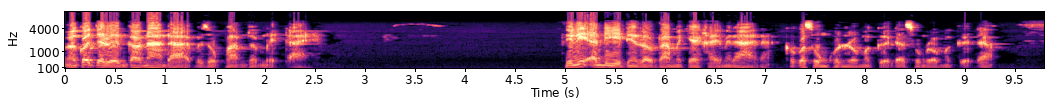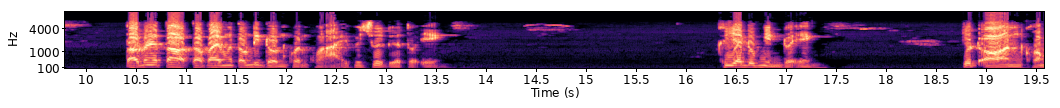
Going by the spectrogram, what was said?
มันก็จเจริญก้าวหน้าได้ประสบความสำเร็จได้ ทีนี้อดีตเนี่ยเราตามมาแก้ไขไม่ได้นะเขาก็ส่งคนเรามาเกิดแล้วส่งเรามาเกิดแล้ว ต่อไปต่อต่อไปมันต้องดิ้นรนขวนขวายเพื่อช่วยเหลือตัวเอง คืออย่าดูหมิ่นตัวเอง จุดอ่อนของ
